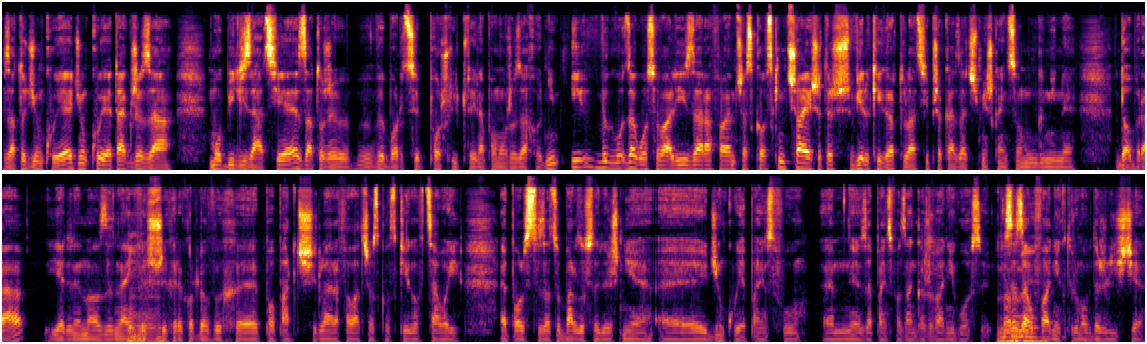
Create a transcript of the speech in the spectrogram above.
za to dziękuję. Dziękuję także za mobilizację, za to, że wyborcy poszli tutaj na Pomorzu Zachodnim i zagłosowali za Rafałem Trzaskowskim. Trzeba jeszcze też wielkie gratulacje przekazać mieszkańcom gminy Dobra. Jedno z najwyższych rekordowych e, poparć dla Rafała Trzaskowskiego w całej e, Polsce, za co bardzo serdecznie e, dziękuję Państwu za Państwa zaangażowanie i głosy. I za Mamy- zaufanie, którym obdarzyliście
